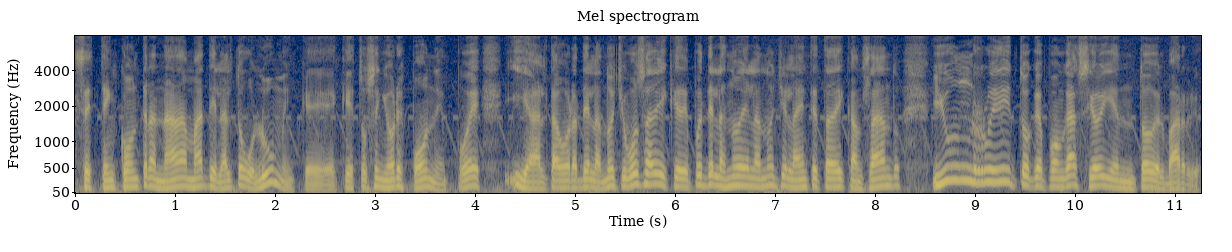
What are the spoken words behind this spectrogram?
se está en contra nada más del alto volumen que, estos señores ponen, pues, y a altas horas de la noche. Vos sabés que después de las nueve de la noche la gente está descansando y un ruidito que ponga se oye en todo el barrio.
